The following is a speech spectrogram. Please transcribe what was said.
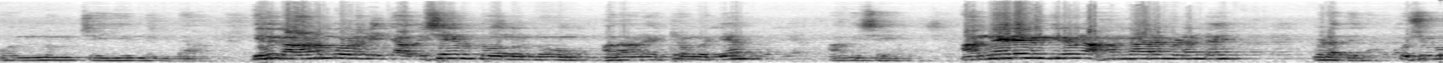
ഒന്നും ചെയ്യുന്നില്ല. ഇത് കാണുമ്പോൾ എനിക്ക് അതിശയം തോന്നുന്നു. അതാണ് ഏറ്റവും വലിയ അതിശയം. അന്നേരമെങ്കിലും അഹങ്കാരം വിടണ്ടേ? വിടത്തില്ല. കുശുമ്പ്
